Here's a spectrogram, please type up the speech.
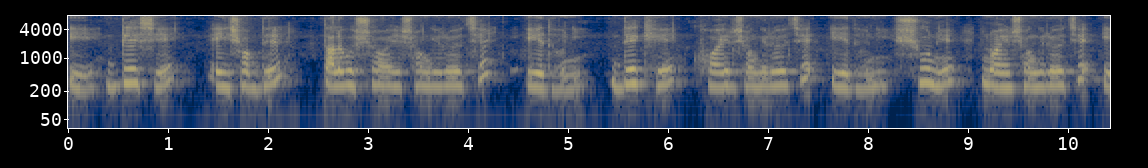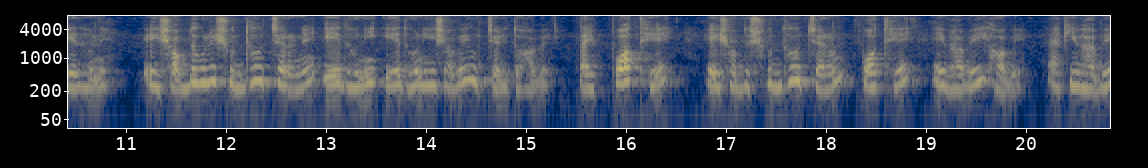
এ। দেশে এই শব্দের তালবস্য এর সঙ্গে রয়েছে এ ধ্বনি। দেখে ক্ষয়ের সঙ্গে রয়েছে এ ধ্বনি। শুনে নয়ের সঙ্গে রয়েছে এ ধ্বনি। এই শব্দগুলি শুদ্ধ উচ্চারণে এ ধ্বনি এ ধ্বনি হিসাবেই উচ্চারিত হবে। তাই পথে এই শব্দের শুদ্ধ উচ্চারণ পথে এভাবেই হবে। একইভাবে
